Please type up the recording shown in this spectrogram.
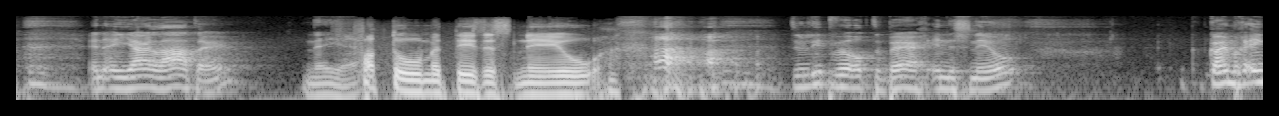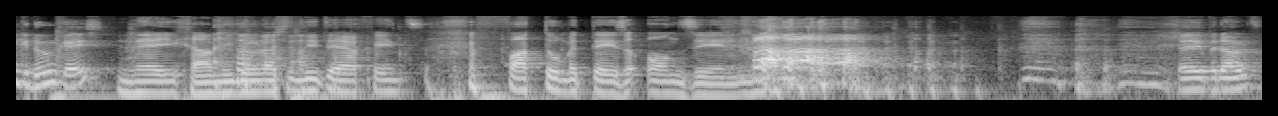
en een jaar later... Nee, hè? Fatou met deze sneeuw. toen liepen we op de berg in de sneeuw. Kan je hem nog één keer doen, Kees? Nee, ik ga hem niet doen als je het niet erg vindt. Wat toe met deze onzin. Hey, bedankt.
